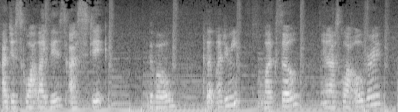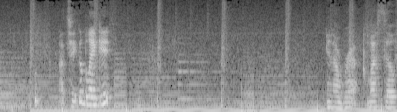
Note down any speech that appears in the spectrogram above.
I just squat like this. I stick the bowl up under me like so and I squat over it. I take a blanket and I wrap myself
